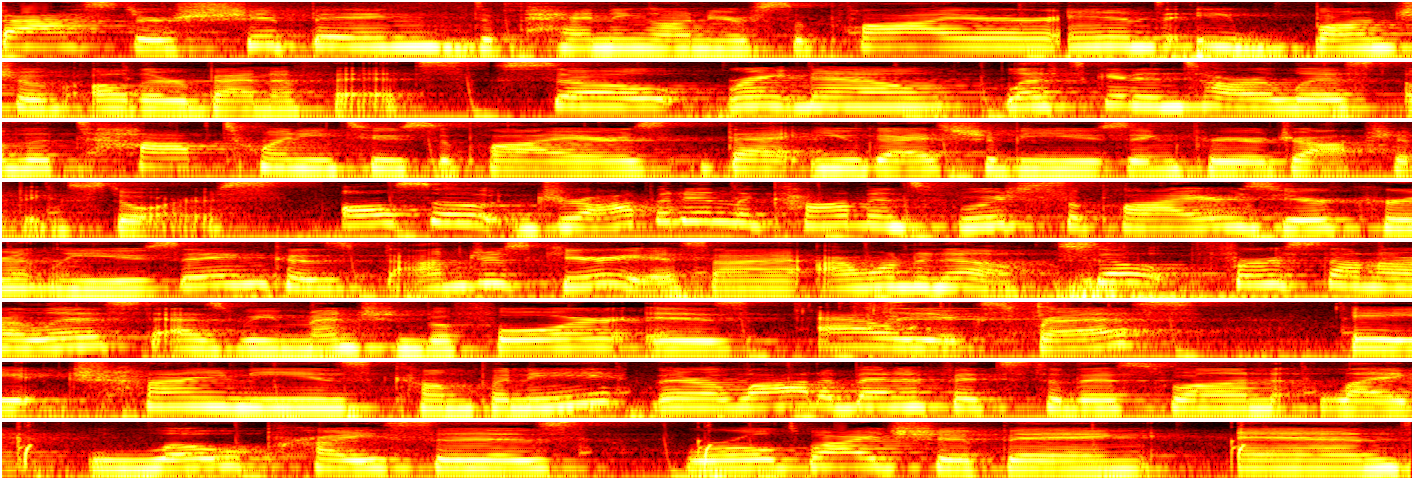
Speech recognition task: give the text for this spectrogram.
faster shipping depending on your supplier, and a bunch of other benefits. So right now, let's get into our list of the top 22 suppliers that you guys should be using for your dropshipping stores. Also, drop it in the comments which suppliers you're currently using, because I'm just curious, I, I wanna know. So first on our list, as we mentioned before, is AliExpress a Chinese company. There are a lot of benefits to this one, like low prices, worldwide shipping, and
